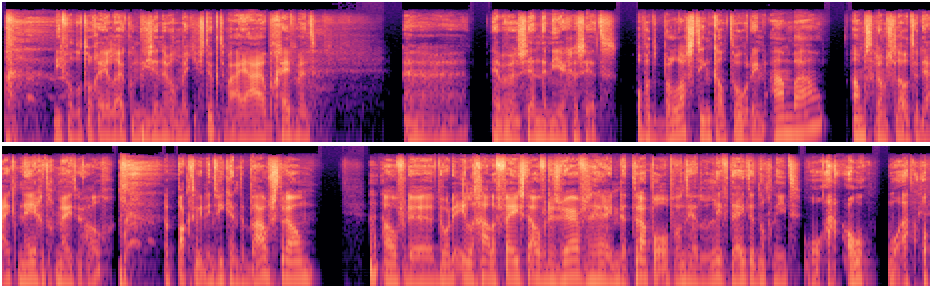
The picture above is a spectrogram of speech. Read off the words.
Die vond het toch heel leuk om die zender wel een beetje stuk te maken. Ja, op een gegeven moment eh, hebben we een zender neergezet op het belastingkantoor in aanbouw. Amsterdam Sloterdijk, 90 meter hoog. Dan pakten we in het weekend de bouwstroom. Over de, door de illegale feesten over de zwervers heen. De trappen op, want ja, de lift deed het nog niet. Wauw, wauw.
